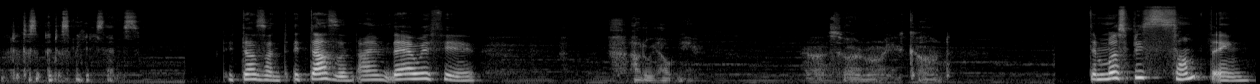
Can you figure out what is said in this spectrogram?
But It doesn't. It doesn't make any sense. It doesn't. It doesn't. I'm there with you. How do we help you? I'm sorry, Rory, you can't. There must be something.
